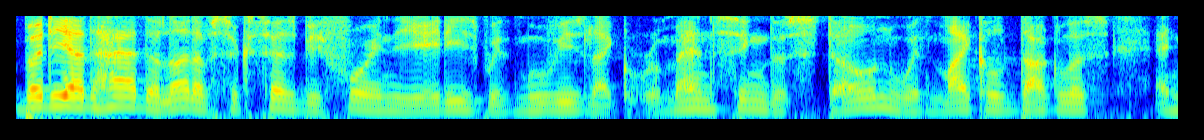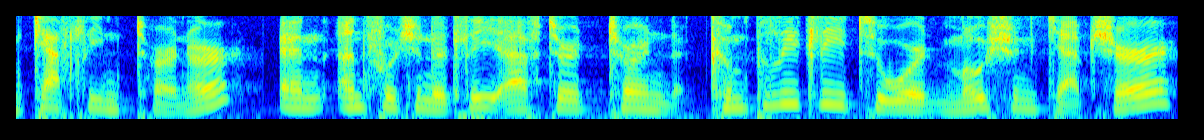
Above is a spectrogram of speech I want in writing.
But he had had a lot of success before in the 80s with movies like Romancing the Stone with Michael Douglas and Kathleen Turner. And unfortunately, after turned completely toward motion capture,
